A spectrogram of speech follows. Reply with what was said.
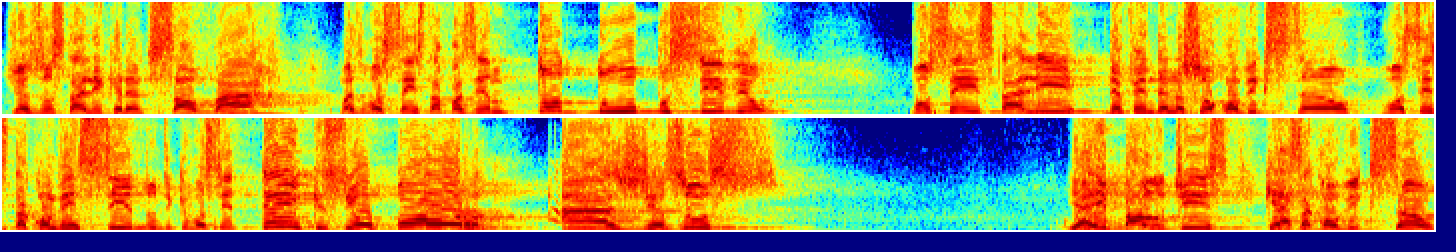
Jesus está ali querendo te salvar, mas você está fazendo todo o possível. Você está ali defendendo a sua convicção, você está convencido de que você tem que se opor a Jesus. E aí Paulo diz que essa convicção,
